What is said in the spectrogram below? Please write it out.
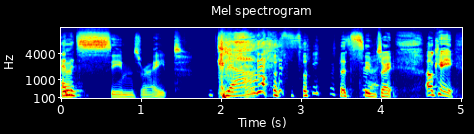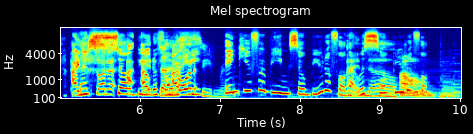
And it seems right. Yeah. That seems right. Okay, I That's just want to. so beautiful, I, Heidi. want to. Right. Thank you for being so beautiful. That I was so beautiful. Oh.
